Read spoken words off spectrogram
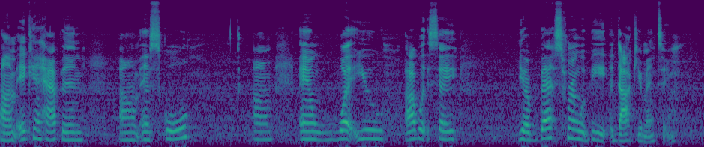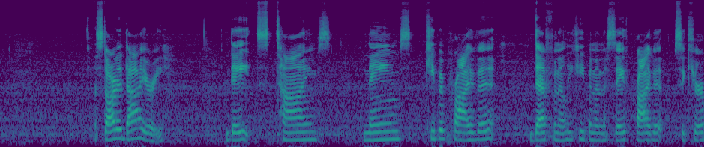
Um, it can happen um, in school. Um, and what you, I would say, your best friend would be documenting. Start a diary. Dates, times, names. Keep it private. Definitely keep it in a safe, private, secure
